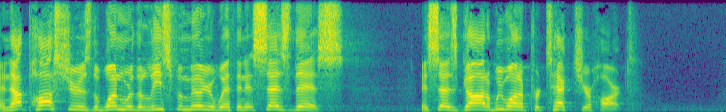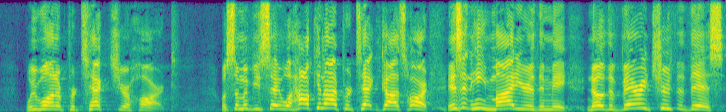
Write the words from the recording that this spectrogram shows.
And that posture is the one we're the least familiar with, and it says this it says, God, we want to protect your heart. We want to protect your heart. Well, some of you say, well, how can I protect God's heart? Isn't He mightier than me? No, the very truth of this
